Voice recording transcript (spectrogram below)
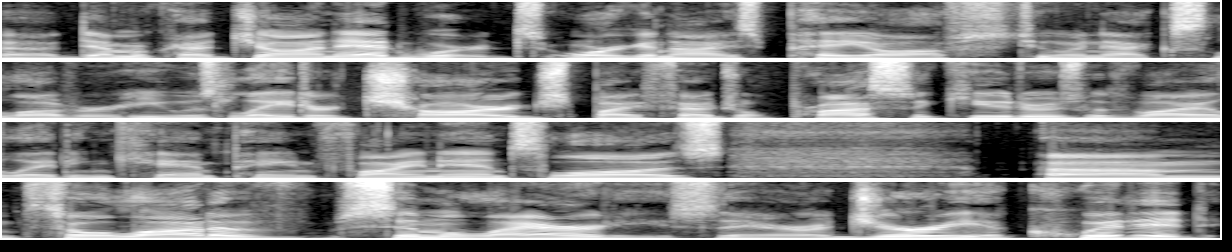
uh, Democrat John Edwards organized payoffs to an ex lover. He was later charged by federal prosecutors with violating campaign finance laws. Um, so, a lot of similarities there. A jury acquitted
